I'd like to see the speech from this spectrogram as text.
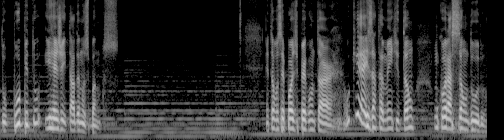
do púlpito e rejeitada nos bancos. Então você pode perguntar: o que é exatamente então um coração duro?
